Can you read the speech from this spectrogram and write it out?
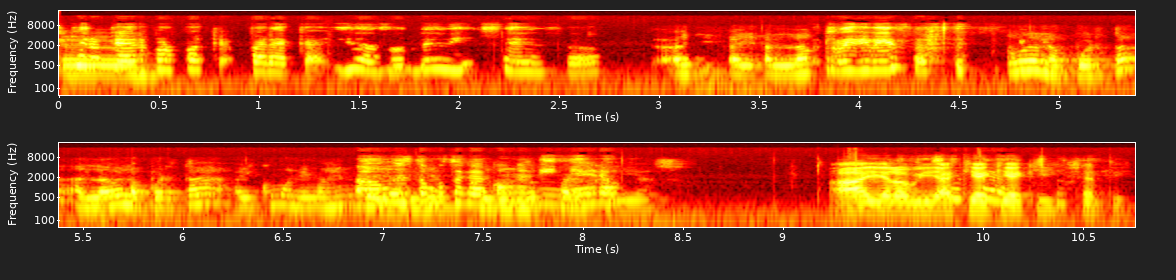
También quiero Eh. caer por paca- paracaídas. ¿Dónde dice eso? Ahí- ahí, al lado Regresa. de la puerta, al lado de la puerta hay como una imagen de Aún estamos acá con el dinero. Ah, ya lo vi. Aquí, aquí, aquí. Shanti.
